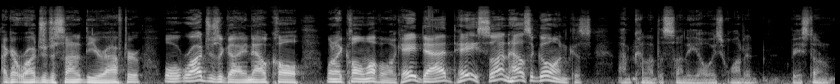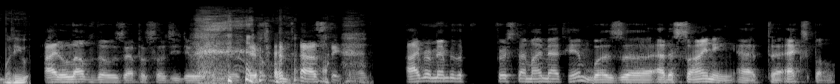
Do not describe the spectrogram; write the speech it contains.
I got Roger to sign it the year after. Well, Roger's a guy I now call when I call him up. I'm like, "Hey, Dad. Hey, son. How's it going?" Because I'm kind of the son he always wanted, based on what he. I love those episodes you do with him. They're fantastic. Man. I remember the first time I met him was uh, at a signing at uh, Expo,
